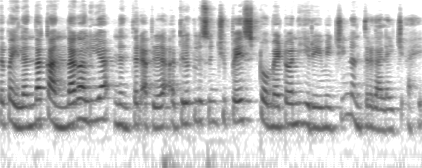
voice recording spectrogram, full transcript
तर पहिल्यांदा कांदा घालूया. नंतर आपल्याला अद्रक लसूणची पेस्ट टोमॅटो आणि हिरवी मिरची नंतर घालायची आहे.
